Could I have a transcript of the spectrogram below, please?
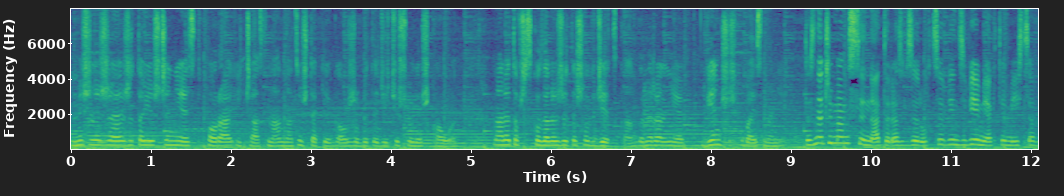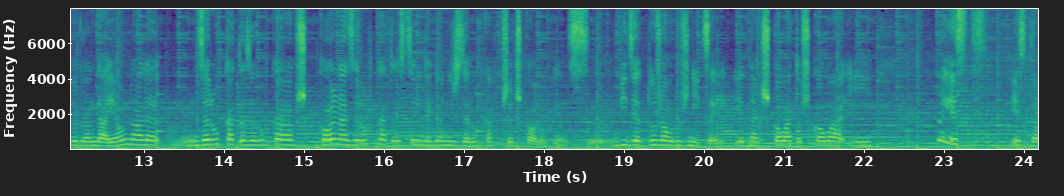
myślę, że, że to jeszcze nie jest pora i czas na, na coś takiego, żeby te dzieci szły do szkoły. No ale to wszystko zależy też od dziecka. Generalnie większość chyba jest na nie. To znaczy mam syna teraz w zerówce, więc wiem jak te miejsca wyglądają, no ale zerówka to zerówka, szkolna zerówka to jest co innego niż zerówka w przedszkolu, więc y, widzę dużą różnicę. Jednak szkoła to szkoła i no jest, jest to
